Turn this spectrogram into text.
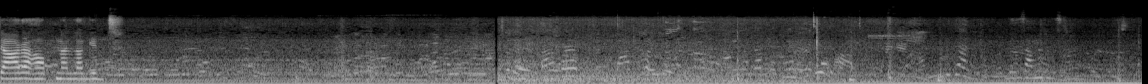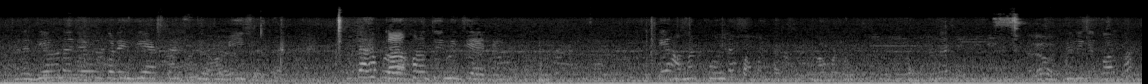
जा रहा अपना luggage কখনো তুই নিচে এলি এ আমার ফোনটা কমন দিদিকে কল কর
